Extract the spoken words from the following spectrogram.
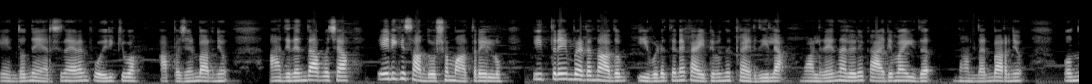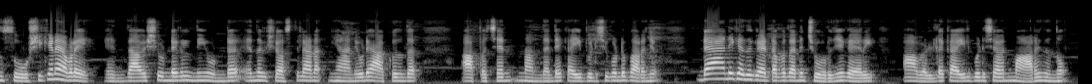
എന്തോ നേർച്ച നേരം പോയിരിക്കുക അപ്പച്ചൻ പറഞ്ഞു അതിനെന്താ അപ്പച്ച? എനിക്ക് സന്തോഷം മാത്രമേ ഉള്ളൂ. ഇത്രയും പെട്ടെന്ന് അതും ഇവിടെ തന്നെ കയറ്റുമെന്ന് കരുതിയില്ല. വളരെ നല്ലൊരു കാര്യമായി ഇത് നന്ദൻ പറഞ്ഞു. ഒന്ന് സൂക്ഷിക്കണേ അവളെ. എന്താവശ്യമുണ്ടെങ്കിൽ നീ ഉണ്ട് എന്ന വിശ്വാസത്തിലാണ് ഞാനിവിടെ ആക്കുന്നത്. അപ്പച്ചൻ നന്ദന്റെ കൈ പിടിച്ചുകൊണ്ട് പറഞ്ഞു. ഡാനിക്ക് അത് കേട്ടപ്പോൾ തന്നെ ചൊറിഞ്ഞു കയറി. അവളുടെ കയ്യിൽ പിടിച്ച് അവൻ മാറി നിന്നു.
